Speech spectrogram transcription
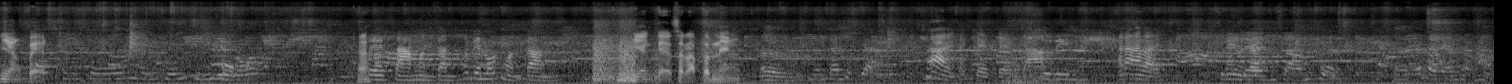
นี่ยังแปดสี่ศูนย์หนึ่งศูนย์สี่หกฮะแปดสามเหมือนกันทะเบียนรถเหมือนกัน เพียงแต่สลับตำแหน่ง เออเหมือนกันทุกอย่างใช่ตั้งแต่แปดสามสุรินทร์อันนั้นอะไรสุรินทร์แดนสามหกเออก็ไทยแดนสามหก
